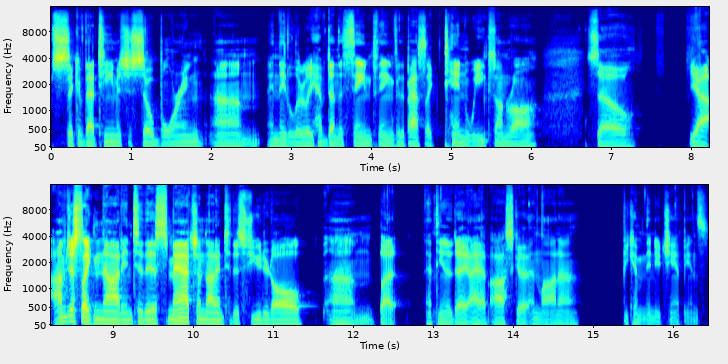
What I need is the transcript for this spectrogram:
sick of that team. It's just so boring. Um, and they literally have done the same thing for the past like 10 weeks on Raw. So, yeah, I'm just like not into this match. I'm not into this feud at all. Um, but at the end of the day, I have Asuka and Lana becoming the new champions.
